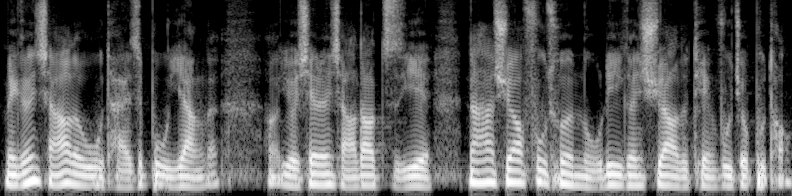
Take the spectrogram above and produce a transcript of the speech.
每个人想要的舞台是不一样的啊。有些人想要到职业，那他需要付出的努力跟需要的天赋就不同。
